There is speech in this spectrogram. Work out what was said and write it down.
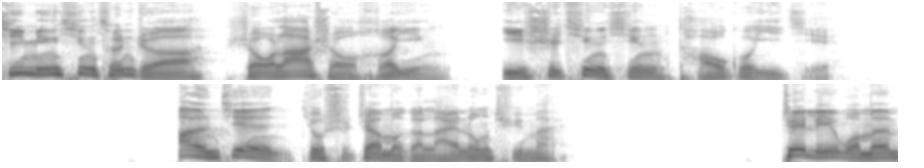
七名幸存者手拉手合影，以示庆幸逃过一劫。案件就是这么个来龙去脉，这里我们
